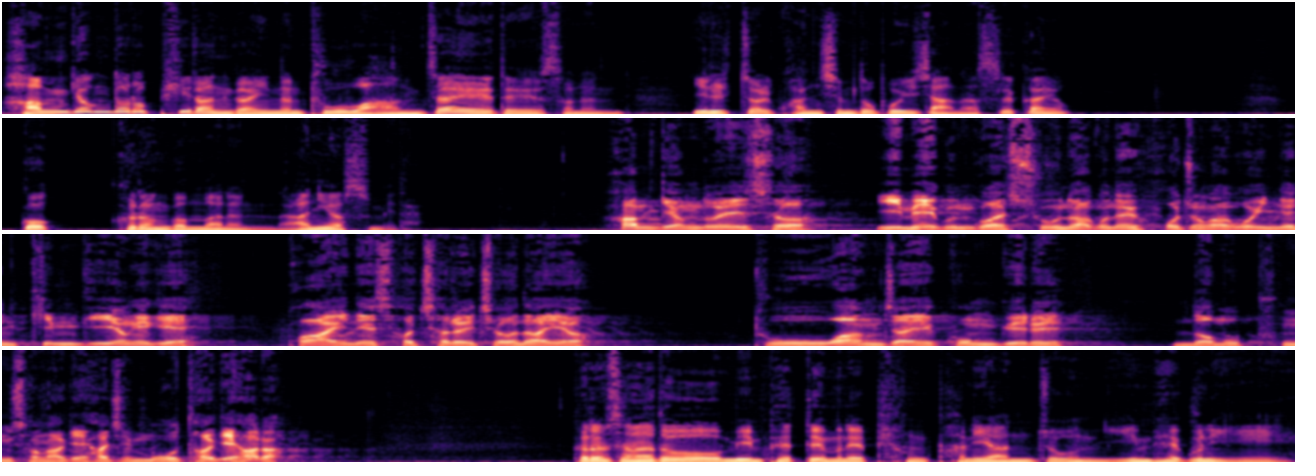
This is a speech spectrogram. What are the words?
함경도로 피란가 있는 두 왕자에 대해서는 일절 관심도 보이지 않았을까요? 꼭 그런 것만은 아니었습니다. 함경도에서 임해군과 순화군을 호종하고 있는 김귀영에게 과인의 서찰을 전하여 두 왕자의 공궤를 너무 풍성하게 하지 못하게 하라. 그렇잖아도 민폐 때문에 평판이 안 좋은 임해군이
